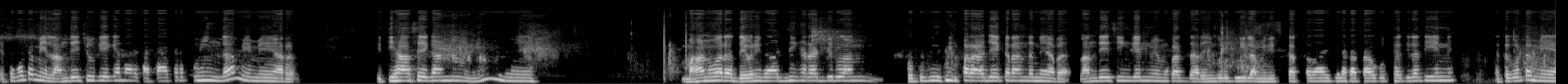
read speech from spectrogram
එතකොට මේ ලන්දේචුගේ ගැන අර කතා කරපු හින්දා මේ මේ අර ඉතිහාසය ගන්න නම් මේ මහනුවර දෙවනි රාජසිංහ රජුරුවන් පෘතුගීසින් පරාජය කරන්නනේ අර ලන්දේසින්ගෙන් මේ මොකක්ද අර ඉඟුරු දීලා මිනිස් කත්තවායි කියලා කතාවකුත් හැදිලා තියෙන්නේ. එතකොට මේ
